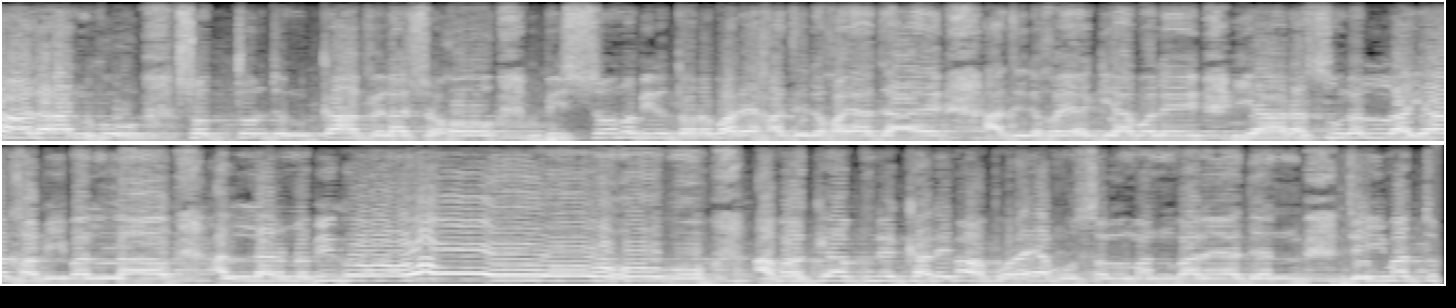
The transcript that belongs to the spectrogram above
তাআলা আনহু 70 জন কাফেলা সহ বিশ্ব নবীর দরবারে হাজির হয়ে যায়। হাজির হয়ে গিয়া বলে, ইয়া রাসূলুল্লাহ, ইয়া হাবিবাল্লাহ, আল্লাহর নবী গো, আমাকে আপনি কালেমা পড়ায়া মুসলমান বানায়া দেন। যেই মাত্র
